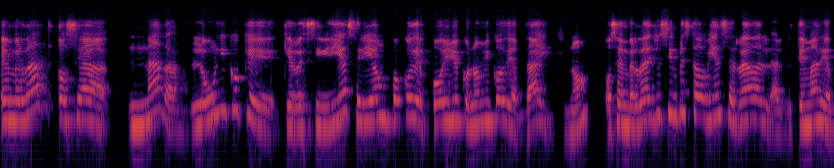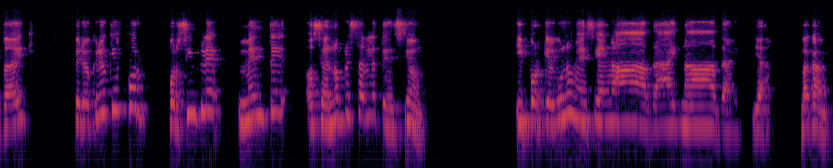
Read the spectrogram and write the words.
En verdad, o sea, nada. Lo único que, que, recibiría sería un poco de apoyo económico de Updike, ¿no? O sea, en verdad yo siempre he estado bien cerrada al, tema de Updike, pero creo que es por, por simplemente, o sea, no prestarle atención. Y porque algunos me decían, no, Updike, ya, bacán.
